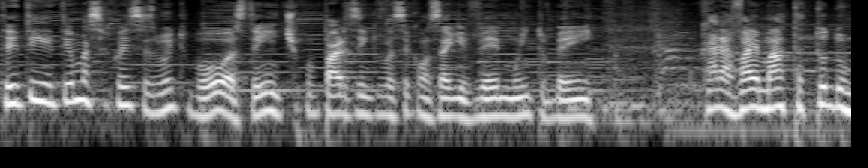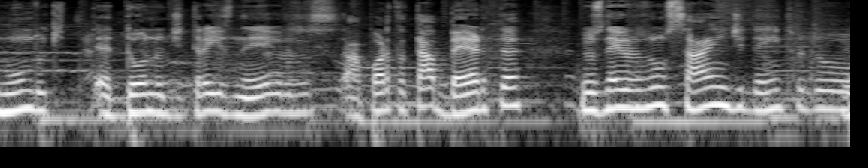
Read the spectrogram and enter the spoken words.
Tem, tem, tem umas sequências muito boas, tem tipo partes em que você consegue ver muito bem. O cara vai e mata todo mundo que é dono de três negros, a porta tá aberta e os negros não saem de dentro do.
